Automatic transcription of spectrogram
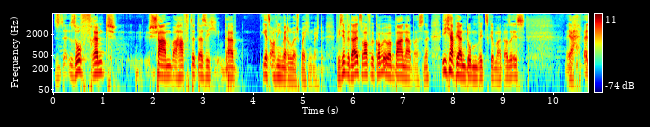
so fremdschambehaftet, dass ich da jetzt auch nicht mehr drüber sprechen möchte. Wie sind wir da jetzt drauf gekommen? Über Barnabas, ne? Ich habe ja einen dummen Witz gemacht, also ist, ja, äh,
